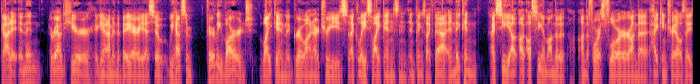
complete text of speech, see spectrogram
Got it. And then around here, again, I'm in the Bay Area, so we have some fairly large lichen that grow on our trees, like lace lichens and, and things like that. And they can, I see, I'll, I'll see them on the on the forest floor or on the hiking trails. They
